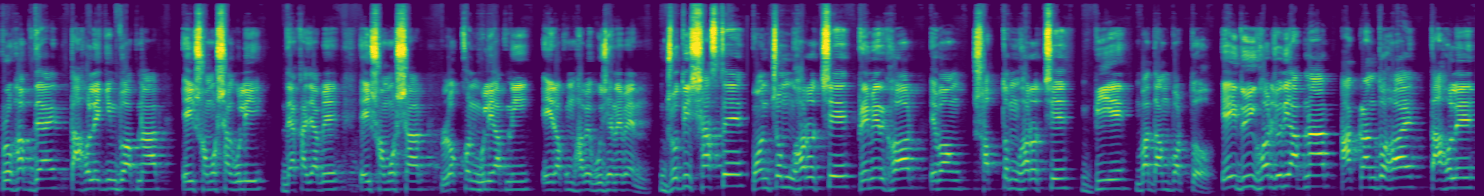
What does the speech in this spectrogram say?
প্রভাব দেয়, তাহলে কিন্তু আপনার এই সমস্যাগুলি দেখা যাবে। এই সমস্যার লক্ষণগুলি আপনি এই ভাবে বুঝে নেবেন। জ্যোতিষ শাস্ত্রে পঞ্চম ঘর হচ্ছে প্রেমের ঘর এবং সপ্তম ঘর হচ্ছে বিয়ে বা দাম্পত্য। এই দুই ঘর যদি আপনার আক্রান্ত হয়, তাহলে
